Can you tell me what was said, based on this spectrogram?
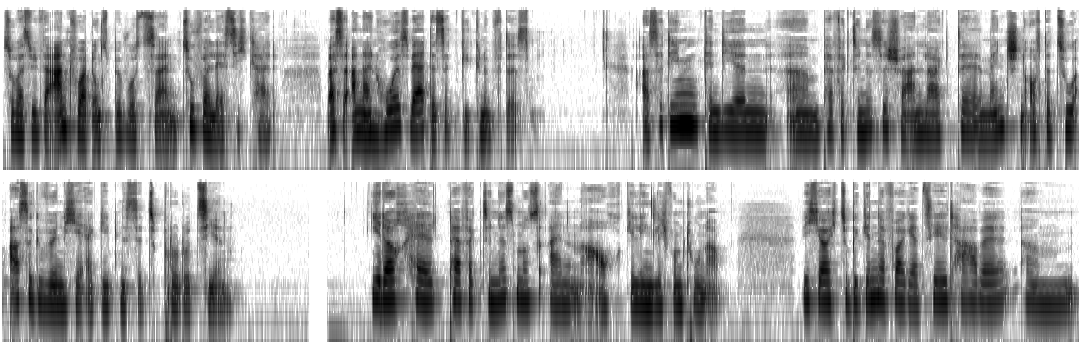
sowas wie Verantwortungsbewusstsein, Zuverlässigkeit, was an ein hohes Werteset geknüpft ist. Außerdem tendieren ähm, perfektionistisch veranlagte Menschen oft dazu, außergewöhnliche Ergebnisse zu produzieren. Jedoch hält Perfektionismus einen auch gelegentlich vom Tun ab. Wie ich euch zu Beginn der Folge erzählt habe, ähm,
